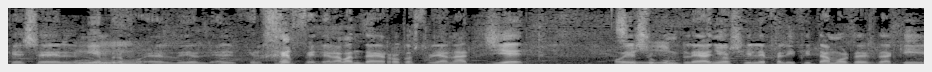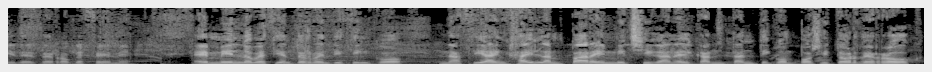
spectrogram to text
que es el miembro, el, el- el- el jefe de la banda de rock australiana Jet. Hoy es su cumpleaños y le felicitamos desde aquí, desde Rock FM. En 1925 nacía en Highland Park, en Michigan, el cantante y compositor de rock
